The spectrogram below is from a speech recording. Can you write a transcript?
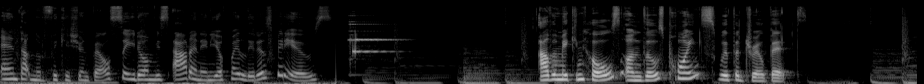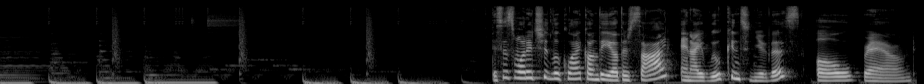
and that notification bell so you don't miss out on any of my latest videos. I'll be making holes on those points with a drill bit. This is what it should look like on the other side and I will continue this all round.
